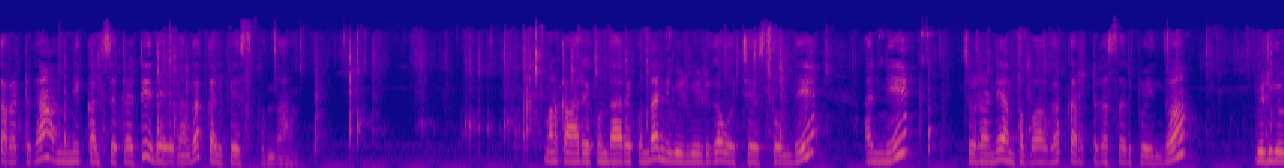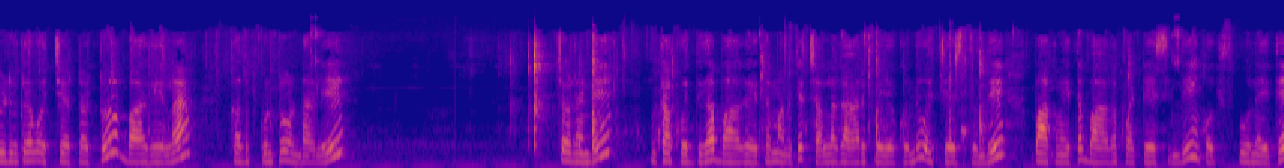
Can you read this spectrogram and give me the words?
కరెక్ట్గా అన్నీ కలిసేటట్టు ఇదే విధంగా కలిపేసుకుందాం. మనకు ఆరేకుందా ఆరేకుందా అన్ని విడివిడిగా వచ్చేస్తుంది. అన్నీ చూడండి ఎంత బాగా కరెక్ట్గా సరిపోయిందో. విడిగా విడిగా వచ్చేటట్టు బాగా ఇలా కదుపుకుంటూ ఉండాలి. చూడండి ఇంకా కొద్దిగా బాగా అయితే మనకి చల్లగా ఆరిపోయే కొద్ది వచ్చేస్తుంది. పాకం అయితే బాగా పట్టేసింది. ఇంకొక స్పూన్ అయితే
